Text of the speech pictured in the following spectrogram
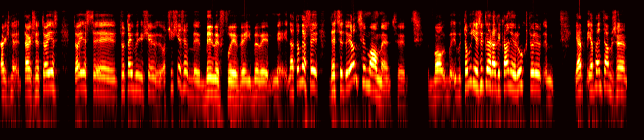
Także, także to jest, to jest, e, tutaj by się, oczywiście, że były wpływy i były, natomiast decydujący moment, bo to był niezwykle radykalny ruch, który, ja, ja pamiętam, że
